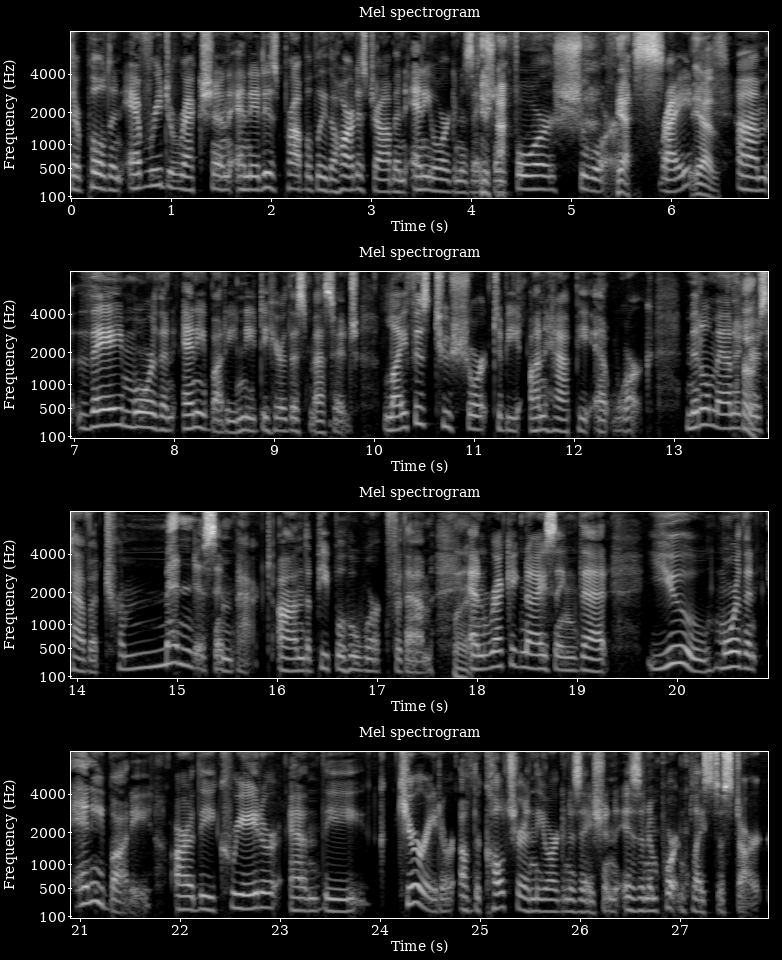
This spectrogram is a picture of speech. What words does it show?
They're pulled in every direction, and it is probably the hardest job in any organization for sure. Yes. Right? Yes. Um, they, more than anybody, need to hear this message. Life is too short to be unhappy at work. Middle managers have a tremendous impact on the people who work for them. Right. And recognizing that you, more than anybody, are the creator and the curator of the culture in the organization is an important place to start.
